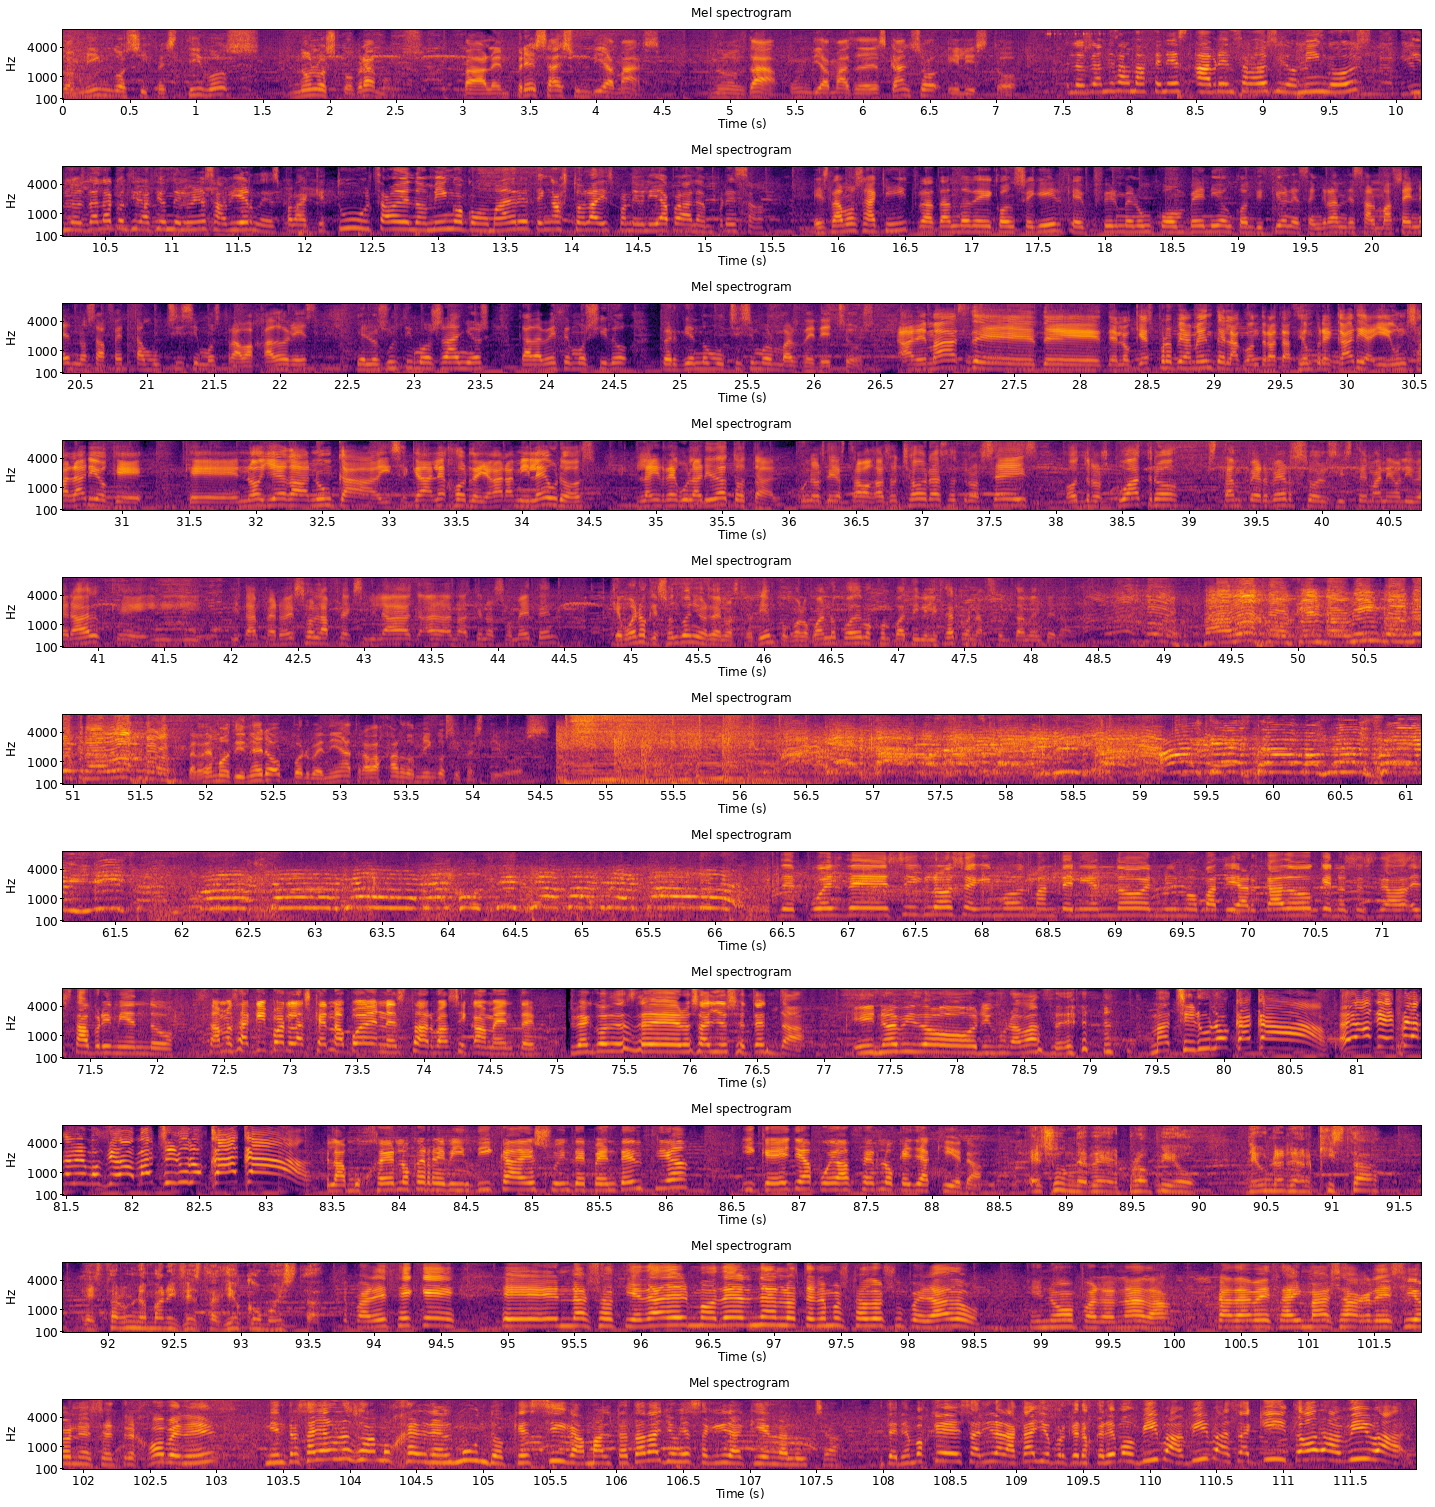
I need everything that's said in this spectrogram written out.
Domingos y festivos no los cobramos. Para la empresa es un día más. Nos da un día más de descanso y listo. Los grandes almacenes abren sábados y domingos y nos dan la conciliación de lunes a viernes para que tú el sábado y el domingo como madre tengas toda la disponibilidad para la empresa. Estamos aquí tratando de conseguir que firmen un convenio en condiciones en grandes almacenes, nos afecta a muchísimos trabajadores y en los últimos años cada vez hemos ido perdiendo muchísimos más derechos. Además de, de, lo que es propiamente la contratación precaria y un salario que, que no llega nunca y se queda lejos de llegar a mil euros, la irregularidad total. Unos días trabajas ocho horas, otros seis, otros cuatro. Es tan perverso el sistema neoliberal que, y, y, tan perverso la flexibilidad a la que nos someten, que bueno, que son dueños de nuestro tiempo, con lo cual no podemos compatibilizar con absolutamente nada. ¡Abajo, que el domingo no trabajo! Perdemos dinero por venir a trabajar domingos y festivos. Después de siglos seguimos manteniendo el mismo patriarcado que nos está, está oprimiendo. Estamos aquí por las que no pueden estar, básicamente. Vengo desde los años 70 y no ha habido ningún avance. ¡Machirulo caca! ¡Eh, espera que me emociona! ¡Machirulo caca! La mujer lo que reivindica es su independencia y que ella pueda hacer lo que ella quiera. Es un deber propio de un anarquista estar en una manifestación como esta. Parece que eh, en las sociedades modernas lo tenemos todo superado y no para nada. Cada vez hay más agresiones entre jóvenes. Mientras haya una sola mujer en el mundo que siga maltratada, yo voy a seguir aquí en la lucha. Tenemos que salir a la calle porque nos queremos vivas, vivas aquí, todas vivas.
